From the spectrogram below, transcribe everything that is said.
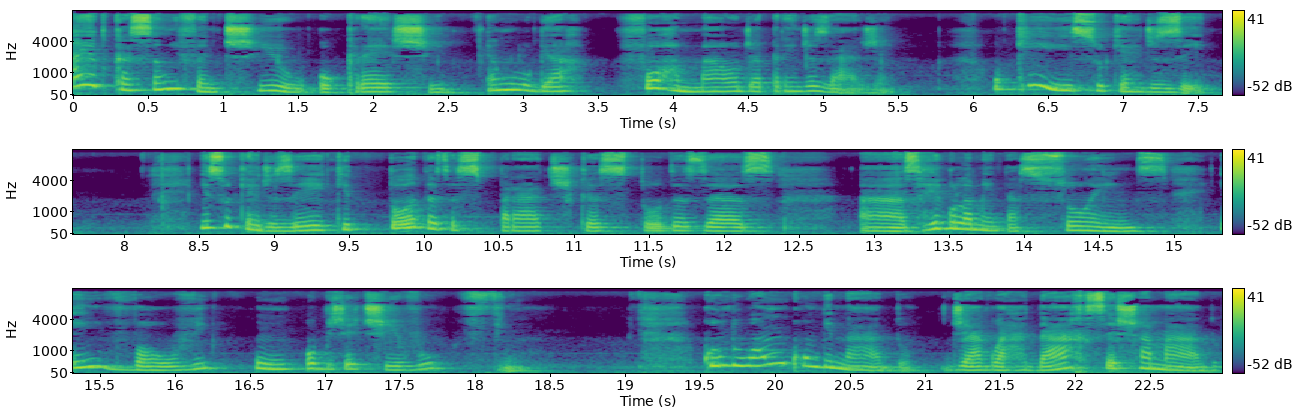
a educação infantil ou creche é um lugar formal de aprendizagem. O que isso quer dizer? Isso quer dizer que todas as práticas, todas as, as regulamentações envolvem um objetivo fim. Quando há um combinado de aguardar ser chamado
